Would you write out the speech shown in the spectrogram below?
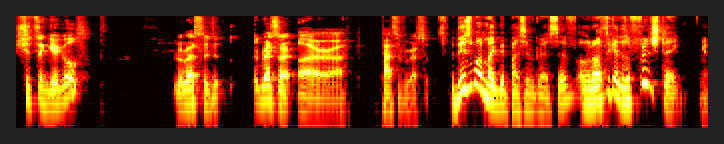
shits and giggles. The rest are the rest are, are uh, passive aggressive. This one might be passive aggressive. Oh, once again, it's a fridge thing. Yeah.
